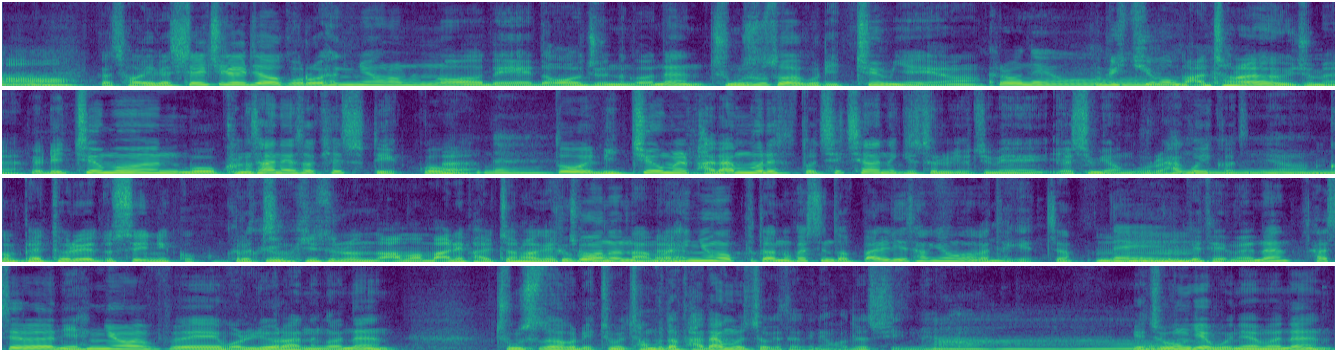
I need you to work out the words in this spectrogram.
아. 그러니까 저희가 실질적으로 핵융합로 내에 넣어주는 거는 중수소하고 리튬이에요. 그러네요. 리튬은 많잖아요, 요즘에. 그러니까 리튬은 뭐 광산에서 캘 수도 있고 네. 네. 또 리튬을 바닷물에서 또 채취하는 기술을 요즘에 열심히 연구를 하고 음. 있거든요. 그럼 배터리에도 쓰이니까 그 그렇죠. 기술은 아마 많이 발전하겠죠. 그거는 아마 네. 핵융합보다는 훨씬 더 빨리 상용화가 되겠죠. 네. 음. 그렇게 되면은 사실은 이 핵융합의 원료라는 거는 중수소하고 리튬을 전부 다 바닷물 속에서 그냥 얻을 수 있는 거예요. 아. 이게 좋은 게 뭐냐면은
